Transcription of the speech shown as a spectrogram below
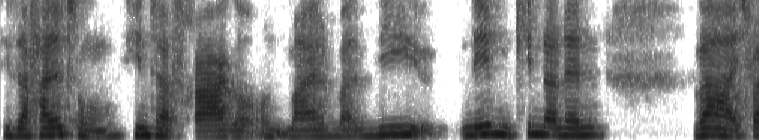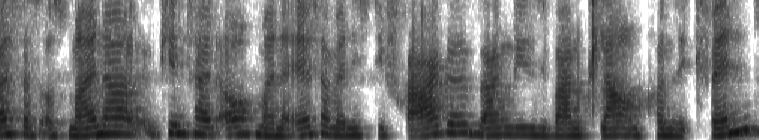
diese Haltung hinterfrage und mal, wie nehmen Kinder denn wahr? Ich weiß das aus meiner Kindheit auch. Meine Eltern, wenn ich die frage, sagen die, sie waren klar und konsequent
